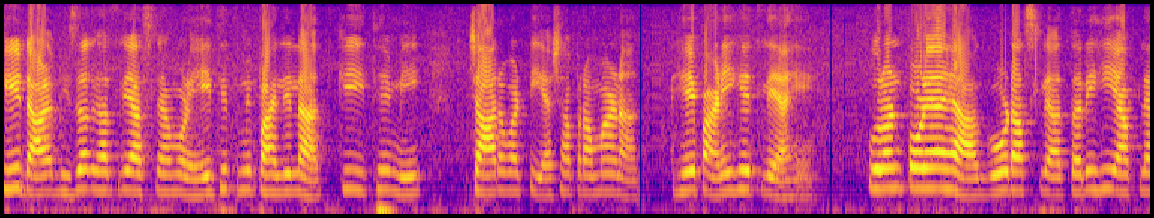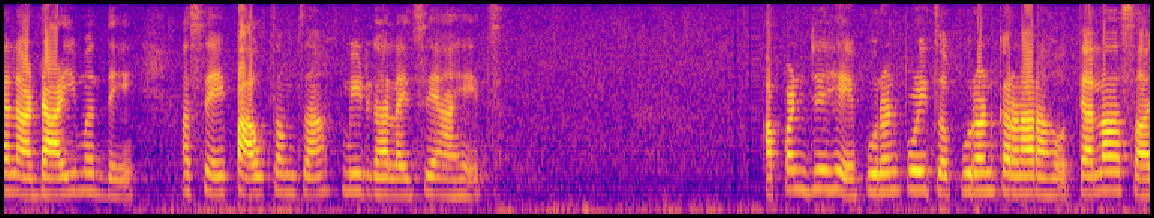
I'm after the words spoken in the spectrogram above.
ही डाळ भिजत घातली असल्यामुळे इथे तुम्ही पाहिलेलात की इथे मी चार वाटी अशा प्रमाणात हे पाणी घेतले आहे. पुरणपोळ्या ह्या गोड असल्या तरीही आपल्याला डाळीमध्ये असे पाव चमचा मीठ घालायचे आहेच आपण जे हे पुरणपोळीचं पुरण करणार आहोत त्याला असा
